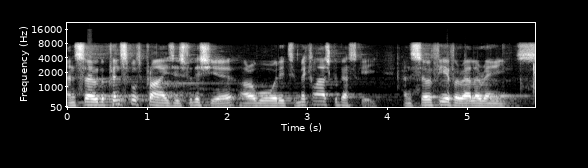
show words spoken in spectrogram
And so the principal's prizes for this year are awarded to Mikolaj Grubeski and Sophia Varela Reigns.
